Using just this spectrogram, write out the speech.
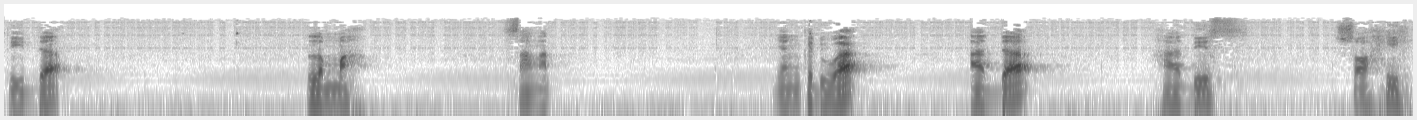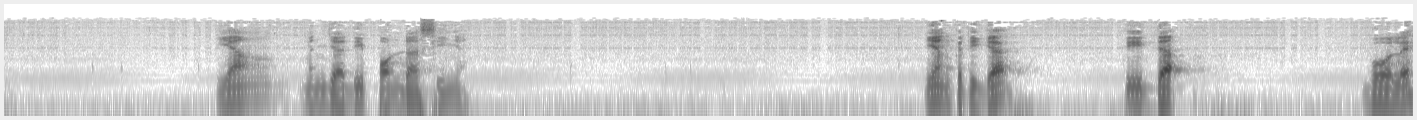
tidak lemah sangat. Yang kedua ada hadis sahih yang menjadi pondasinya. Yang ketiga tidak boleh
